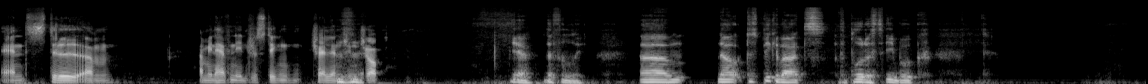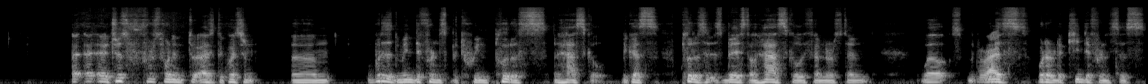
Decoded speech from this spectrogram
and still um, i mean have an interesting challenging mm-hmm. job yeah definitely um, now to speak about the Plutus ebook I, I, just first wanted to ask the question um, what is the main difference between Plutus and Haskell? Because Plutus is based on Haskell, if I understand well. Right. What are the key differences?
